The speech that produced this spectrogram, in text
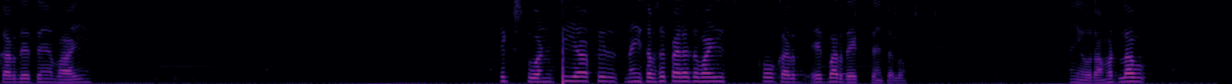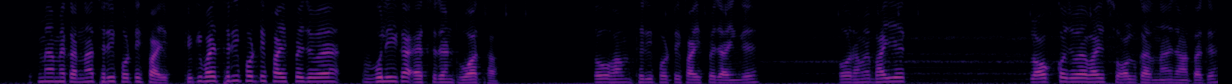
कर देते हैं भाई। सिक्स ट्वेंटी या फिर नहीं सबसे पहले तो भाई इसको कर एक बार देखते हैं चलो। नहीं हो रहा मतलब इसमें हमें करना है थ्री फोर्टी फाइव क्योंकि भाई थ्री फोर्टी फाइव पे जो है वुली का एक्सीडेंट हुआ था। तो हम थ्री फोर्टी फाइव पे जाएँगे। और हमें भाई एक क्लॉक को जो है भाई सॉल्व करना है जहाँ तक है।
